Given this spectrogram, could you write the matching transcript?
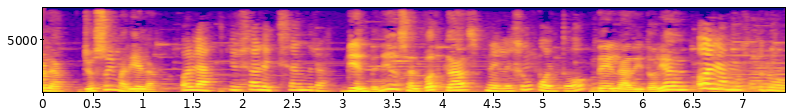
Hola, yo soy Mariela. Hola, yo soy Alexandra. Bienvenidos al podcast ¿Me lees un cuento? de la editorial. Hola, monstruo.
